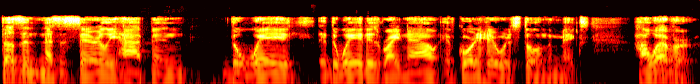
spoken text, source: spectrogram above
doesn't necessarily happen the way it's, the way it is right now if Gordon Hayward is still in the mix. However,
